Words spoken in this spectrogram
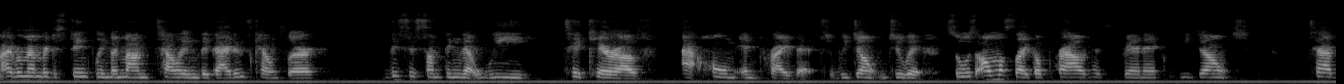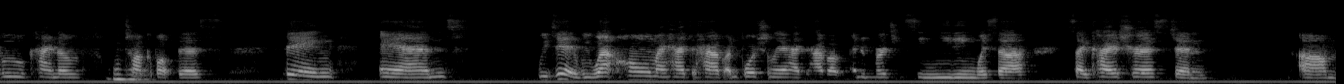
I remember distinctly my mom telling the guidance counselor, this is something that we take care of at home in private. We don't do it. So it was almost like a proud Hispanic, we don't taboo kind of mm-hmm. talk about this thing. And we did. We went home. I had to have, unfortunately, I had to have a, an emergency meeting with a psychiatrist and um,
